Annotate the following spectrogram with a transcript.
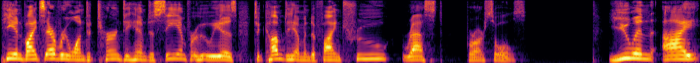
He invites everyone to turn to Him, to see Him for who He is, to come to Him and to find true rest for our souls. You and I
